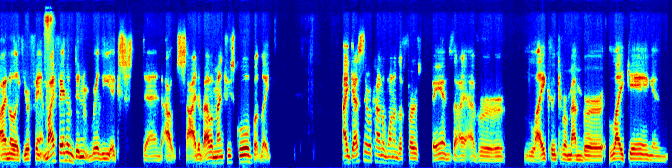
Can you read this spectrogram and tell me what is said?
I know like your fan. My fandom didn't really extend outside of elementary school, but like, I guess they were kind of one of the first bands that I ever liked and can remember liking and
